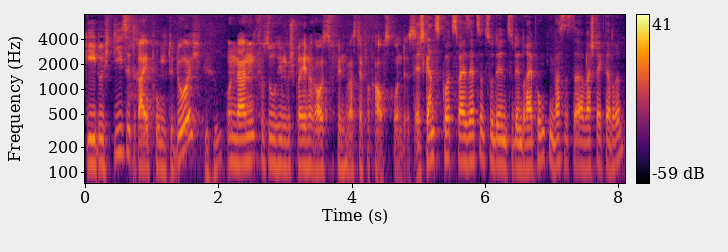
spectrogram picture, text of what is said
gehe durch diese drei Punkte durch mhm. und dann versuche ich im Gespräch herauszufinden, was der Verkaufsgrund ist. Ich ganz kurz zwei Sätze zu den, zu den drei Punkten. Was ist da, was steckt da drin?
